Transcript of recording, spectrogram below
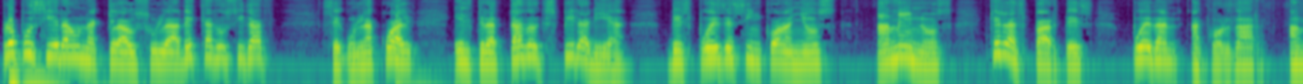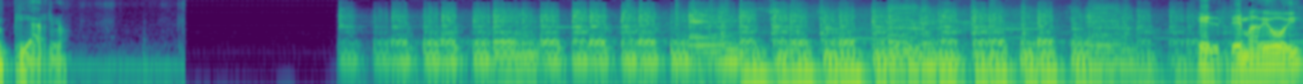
propusiera una cláusula de caducidad, según la cual el tratado expiraría después de cinco años, a menos que las partes puedan acordar ampliarlo. El tema de hoy...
